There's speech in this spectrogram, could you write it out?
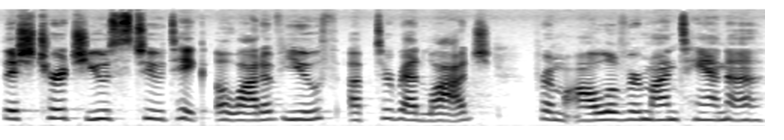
this church used to take a lot of youth up to Red Lodge from all over Montana,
